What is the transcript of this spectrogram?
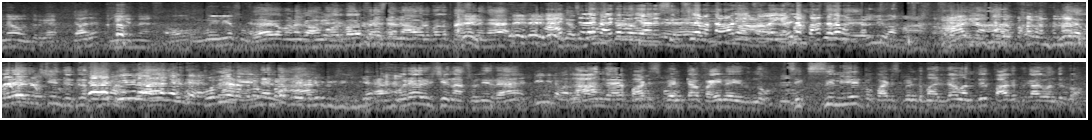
என்ன வந்திருக்க? யாரு? நீ என்ன? உண்மையிலேயே சொல்றேன் வணக்கம் அவங்க ஒரு பக்கம் பேசுறேன் நான் ஒரு பக்கம் பேசுறேங்க. ஆக்சுவலா கலக்கப்போது யாரு சிக்ஸ்ல வந்த ஆடியன்ஸ் எல்லாம் என்ன பார்க்கதான் தள்ளி வாமா ஆடியன்ஸ் பாக்கணும்னா இல்ல, ஒரே ஒரு விஷயம் இந்த இதுல பாருங்க. என்னன்னா, ஒரே ஒரு விஷயம் நான் சொல்லிடுறேன். நாங்க பார்ட்டிசிபென்ட்டா ஃபைவ்ல இருந்தோம். சிக்ஸ்லயே இப்ப பார்ட்டிசிபென்ட் மாதிரி தான் வந்து பாக்கிறதுக்காக வந்திருக்கோம்.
